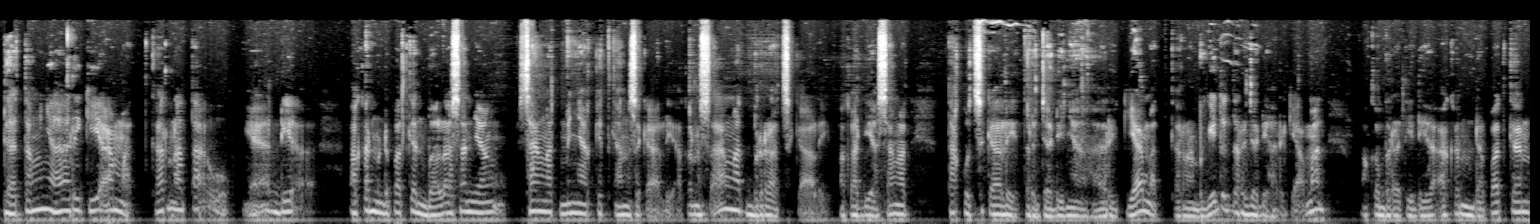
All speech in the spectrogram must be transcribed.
datangnya hari kiamat karena tahu ya dia akan mendapatkan balasan yang sangat menyakitkan sekali, akan sangat berat sekali. Maka dia sangat takut sekali terjadinya hari kiamat. Karena begitu terjadi hari kiamat, maka berarti dia akan mendapatkan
